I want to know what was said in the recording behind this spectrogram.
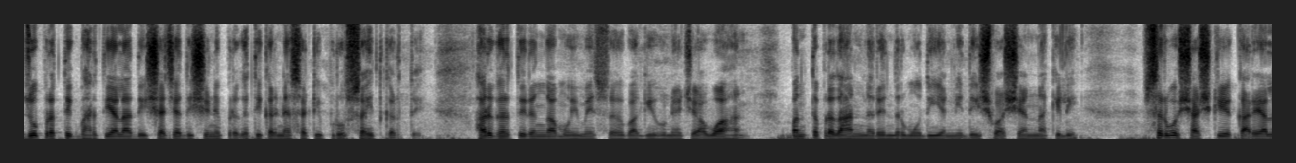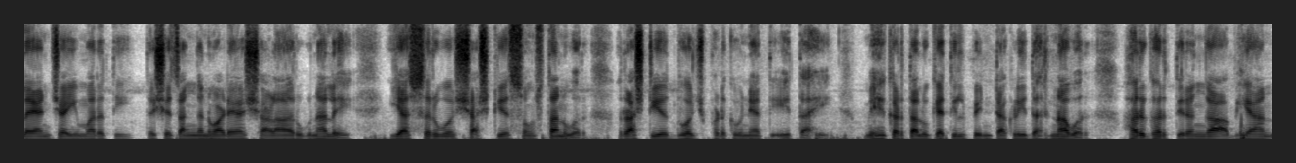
जो प्रत्येक भारतीयाला देशाच्या दिशेने प्रगती करण्यासाठी प्रोत्साहित करते. हर घर तिरंगा मोहिमेत सहभागी होण्याचे आवाहन पंतप्रधान नरेंद्र मोदी यांनी देशवासियांना केले. सर्व शासकीय कार्यालयांच्या इमारती तसेच अंगणवाड्या शाळा रुग्णालय या सर्व शासकीय संस्थांवर राष्ट्रीय ध्वज फडकविण्यात येत आहे. मेहकर तालुक्यातील पेनटाकळी धरणावर हर घर तिरंगा अभियान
